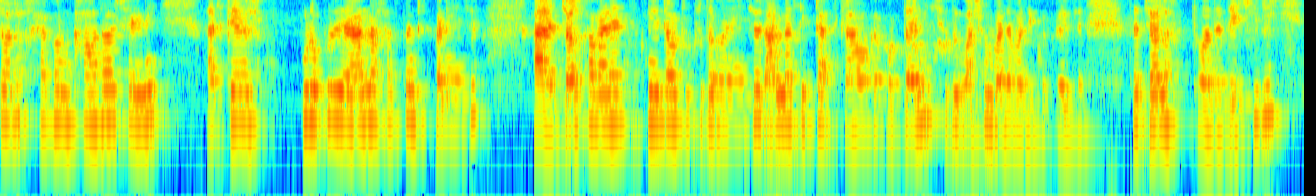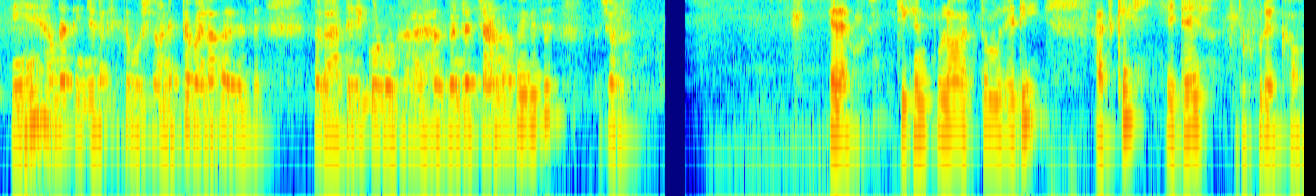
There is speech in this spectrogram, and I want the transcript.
চলো, এখন খাওয়া দাওয়া সেরে নিই। আজকে পুরোপুরি রান্না হাজব্যান্ড বানিয়েছে। আর জলখাবারে, ঘুগনিটাও টুকটুতে বানিয়েছে। রান্নার দিকটা আজকে আমাকে করতে হয়নি, শুধু বাসন মাঝামাঝি করতে হয়েছে। তো চলো, তোমাদের দেখিয়ে দিই। দিয়ে আমরা তিনজনে খেতে বসি। অনেকটা বেলা হয়ে গেছে। চলো, আর দেরি করব না। আর হাজব্যান্ডের চানও হয়ে গেছে। তো চলো। এ দেখো চিকেন পোলাও একদম রেডি আজকে এটাই দুপুরে খাওয়া।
